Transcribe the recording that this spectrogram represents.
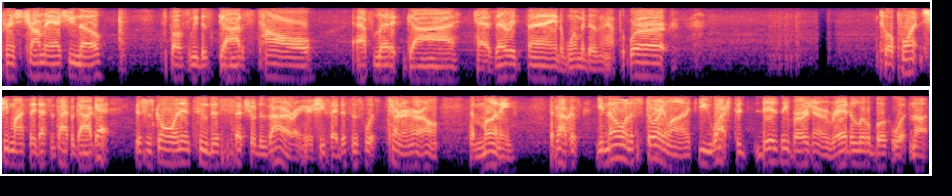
Prince Charming, as you know, supposed to be this guy, this tall, athletic guy, has everything. The woman doesn't have to work. To a point, she might say that's the type of guy I got. This is going into this sexual desire right here. She said this is what's turning her on, the money, the power. Because you know, in the storyline, if you watch the Disney version or read the little book or whatnot,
